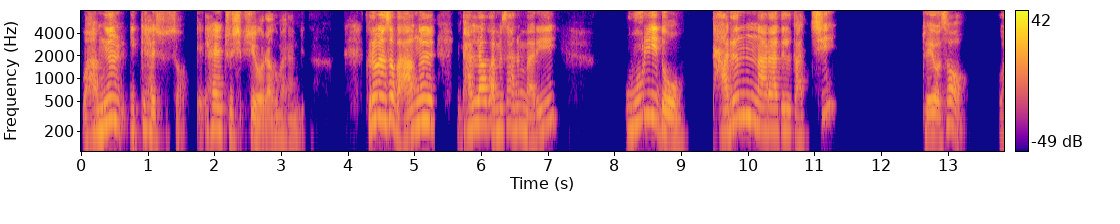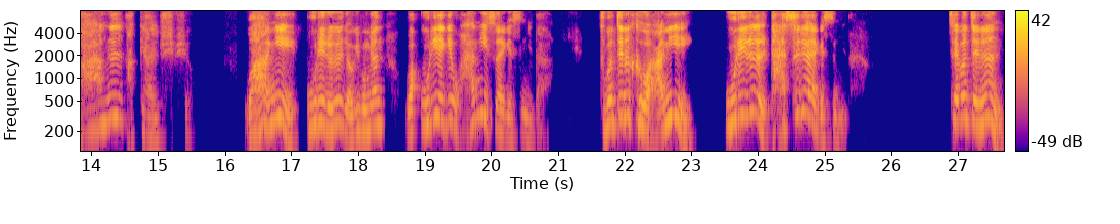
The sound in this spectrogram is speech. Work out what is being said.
왕을 있게 해 주십시오라고 말합니다. 그러면서 왕을 달라고 하면서 하는 말이 우리도 다른 나라들 같이 되어서 왕을 갖게 하여 주십시오. 왕이 우리를 여기 보면 우리에게 왕이 있어야겠습니다. 두 번째는 그 왕이 우리를 다스려야겠습니다. 세 번째는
